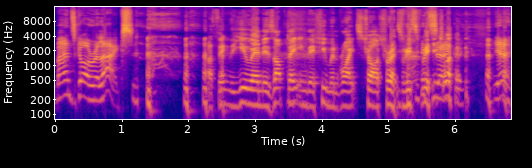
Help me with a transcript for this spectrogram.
Man's got to relax. I think the UN is updating their human rights charter as we speak. exactly. Yeah.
